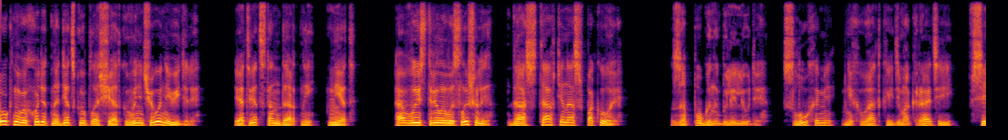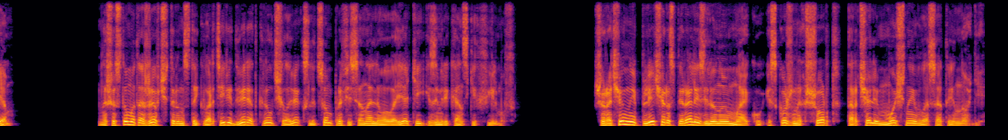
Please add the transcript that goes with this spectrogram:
окна выходят на детскую площадку, вы ничего не видели? И ответ стандартный – нет. А выстрелы вы слышали? Да оставьте нас в покое. Запуганы были люди. Слухами, нехваткой, демократией, всем. На шестом этаже в четырнадцатой квартире дверь открыл человек с лицом профессионального вояки из американских фильмов. Широченные плечи распирали зеленую майку, из кожаных шорт торчали мощные волосатые ноги.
